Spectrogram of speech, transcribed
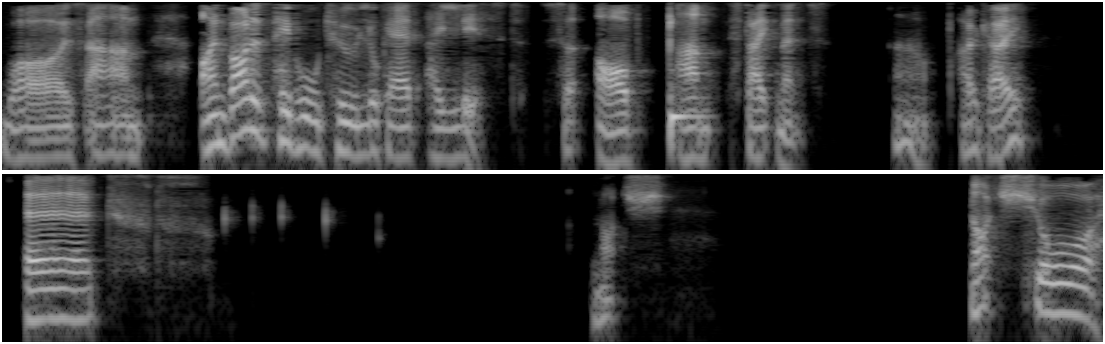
was um, I invited people to look at a list of um, statements. Oh, okay. Uh, not not sure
